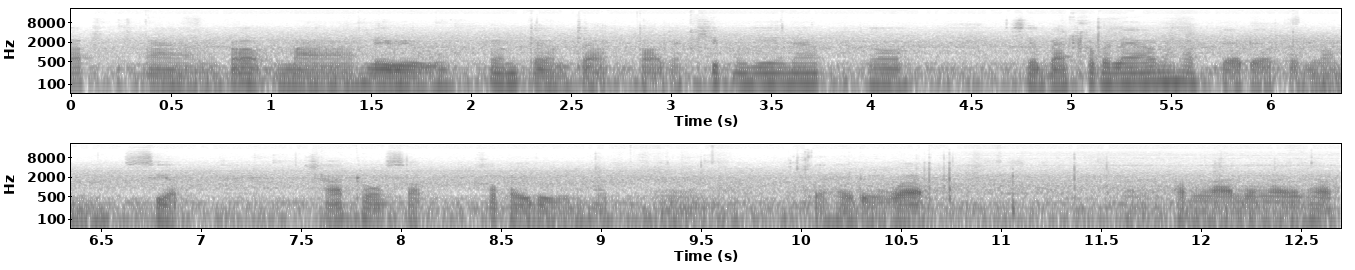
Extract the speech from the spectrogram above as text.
ครับอ่าก็มารีวิวเพิ่มเติมจากต่อจากคลิปเมื่อกี้นะครับก็เสียบแบตเข้าไปแล้วนะครับ เดี๋ยวเดี๋ยวผมลองเสียบชาร์จโทรศัพท์เข้าไปดูนะครับจะให้ดูว่าทำงานยังไงครับ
